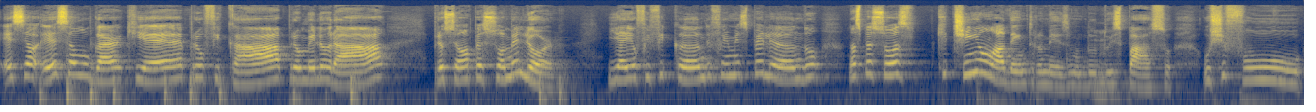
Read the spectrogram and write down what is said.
esse é, esse é o lugar que é pra eu ficar, pra eu melhorar, pra eu ser uma pessoa melhor. E aí eu fui ficando e fui me espelhando nas pessoas que tinham lá dentro mesmo do, do espaço. O Chifu,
